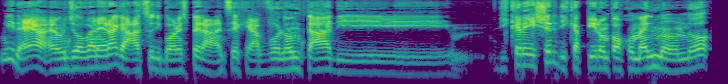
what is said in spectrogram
L'idea è un giovane ragazzo di buone speranze che ha volontà di, di crescere, di capire un po' com'è il mondo,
